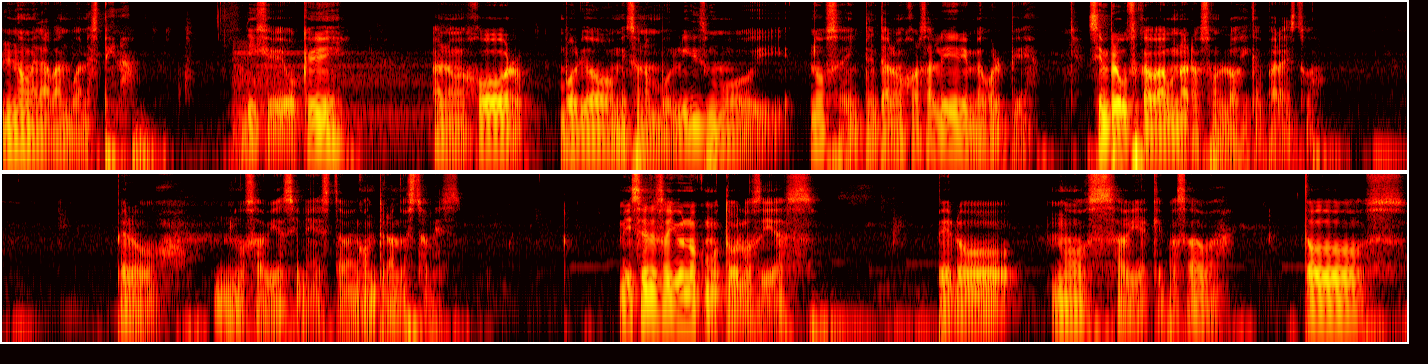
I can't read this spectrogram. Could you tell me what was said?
no me daban buena espina. Dije, ok, a lo mejor volvió mi sonambulismo y no sé, intenté a lo mejor salir y me golpeé. Siempre buscaba una razón lógica para esto. Pero no sabía si me estaba encontrando esta vez. Me hice desayuno como todos los días. Pero no sabía qué pasaba. Todos...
